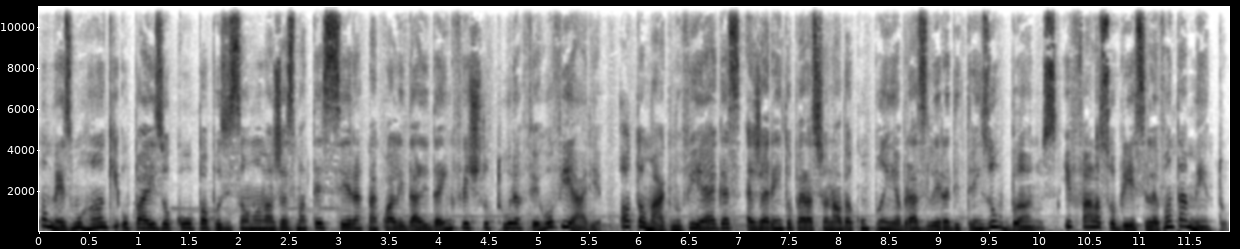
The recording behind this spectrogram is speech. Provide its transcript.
No mesmo ranking, o país ocupa a posição 93 na qualidade da infraestrutura ferroviária. Otomagno Viegas é gerente operacional da Companhia Brasileira de Trens Urbanos e fala sobre esse levantamento.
